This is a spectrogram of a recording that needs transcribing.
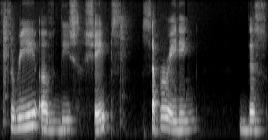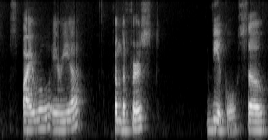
three of these shapes separating this spiral area from the first vehicle. So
